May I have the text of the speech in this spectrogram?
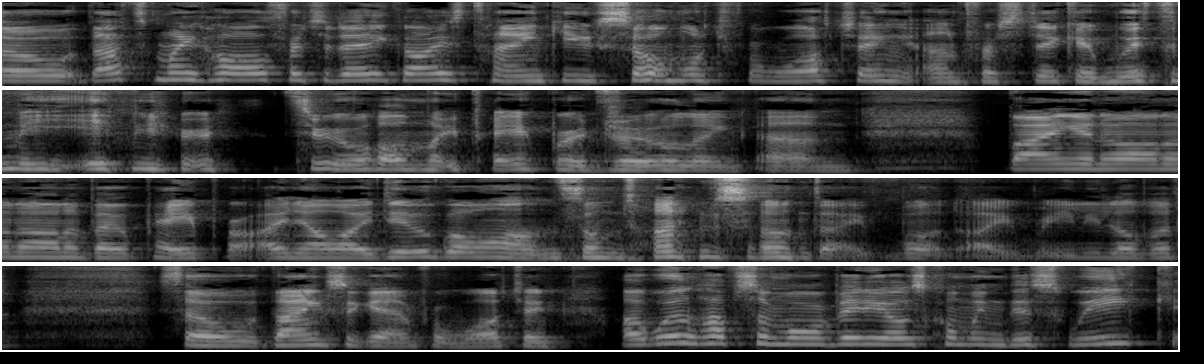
So that's my haul for today, guys. Thank you so much for watching and for sticking with me if you're through all my paper drooling and banging on and on about paper. I know I do go on sometimes, sometimes, but I really love it. So thanks again for watching. I will have some more videos coming this week.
